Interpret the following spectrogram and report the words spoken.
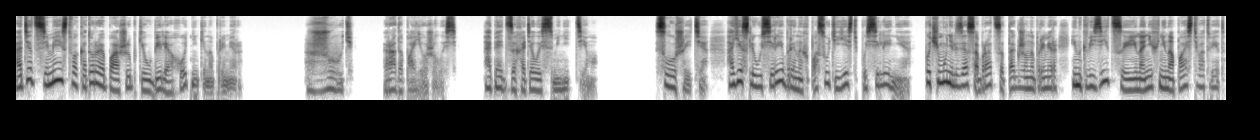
Отец семейства, которое по ошибке убили охотники, например. Жуть. Рада поежилась. Опять захотелось сменить тему. Слушайте, а если у серебряных, по сути, есть поселение, почему нельзя собраться также, например, инквизиции и на них не напасть в ответ?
